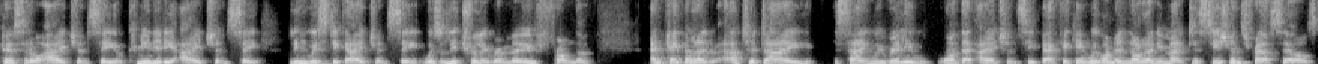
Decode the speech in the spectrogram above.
personal agency or community agency, linguistic mm. agency was literally removed from them. And people are, are, today saying we really want that agency back again. We want to not only make decisions for ourselves,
